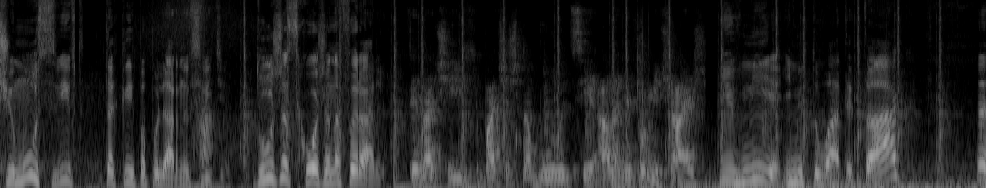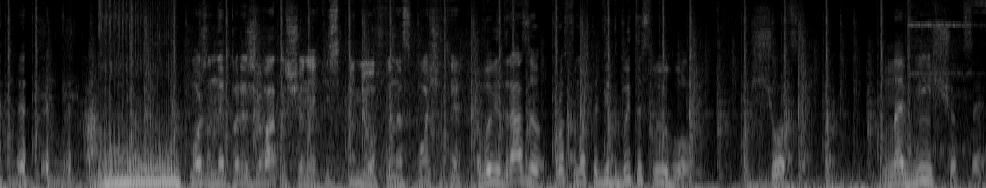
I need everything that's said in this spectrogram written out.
чому Swift такий популярний в світі? Дуже схоже на Феррарі. Ти наче їх бачиш на вулиці, але не помічаєш. І вміє імітувати так. Можна не переживати, що на якийсь піньок ви наскочите. Ви відразу просто можете відбити свою голову. Що це? Навіщо це?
